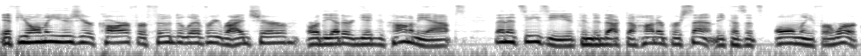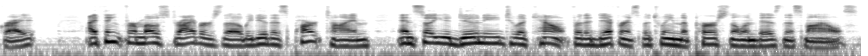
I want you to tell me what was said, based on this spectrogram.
If you only use your car for food delivery, rideshare, or the other gig economy apps, then it's easy. You can deduct 100% because it's only for work, right? I think for most drivers though, we do this part-time, and so you do need to account for the difference between the personal and business miles.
